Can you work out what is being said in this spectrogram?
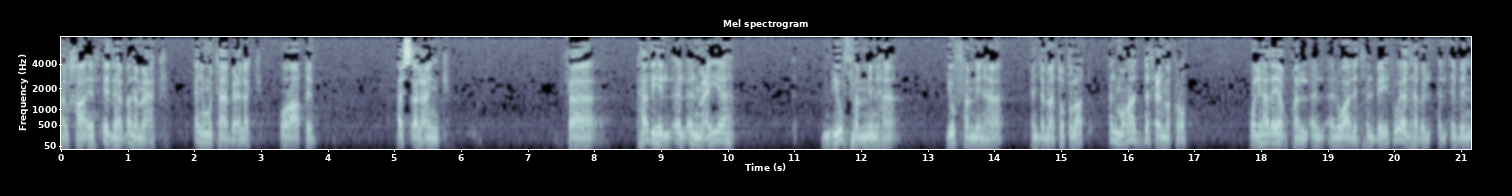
الخائف اذهب أنا معك. يعني متابع لك أراقب أسأل عنك. فهذه المعية يفهم منها يفهم منها عندما تطلق المراد دفع المكروه. ولهذا يبقى الوالد في البيت ويذهب الابن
